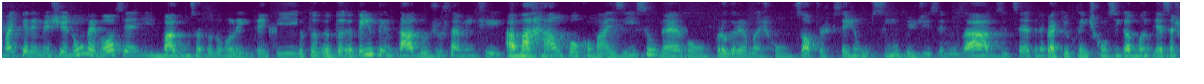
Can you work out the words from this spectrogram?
vai querer mexer num negócio e aí bagunça todo o rolê, entende? E eu, tô- eu tô- eu tenho tentado justamente amarrar um pouco mais isso, né, com programas, com softwares que sejam simples de serem usados, etc, para que o cliente consiga manter essas-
